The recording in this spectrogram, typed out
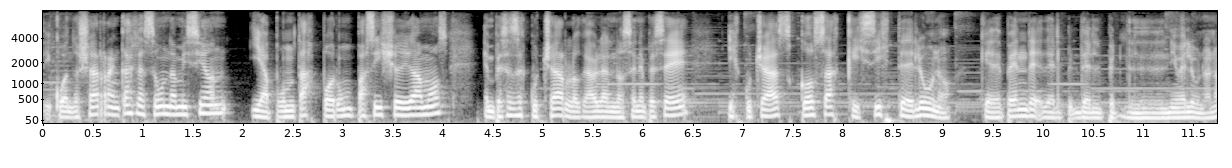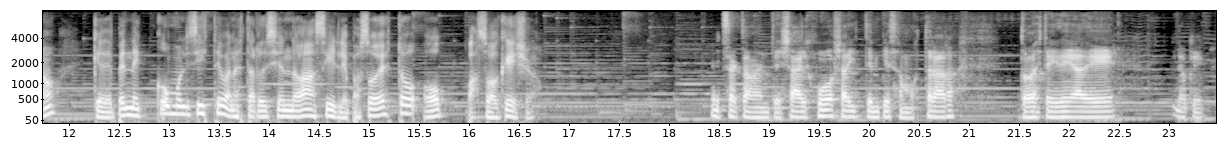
Y cuando ya arrancás la segunda misión y apuntás por un pasillo, digamos, empezás a escuchar lo que hablan los NPC y escuchás cosas que hiciste del 1, que depende del, nivel 1, ¿no? Que depende cómo lo hiciste, van a estar diciendo, ah, sí, le pasó esto o pasó aquello. Exactamente, ya el juego ya te empieza a mostrar toda esta idea de lo que,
